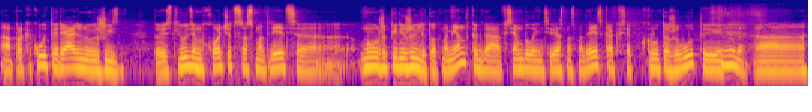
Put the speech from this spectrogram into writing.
а про какую-то реальную жизнь. То есть людям хочется смотреть... Э, мы уже пережили тот момент, когда всем было интересно смотреть, как все круто живут, и ну, да.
